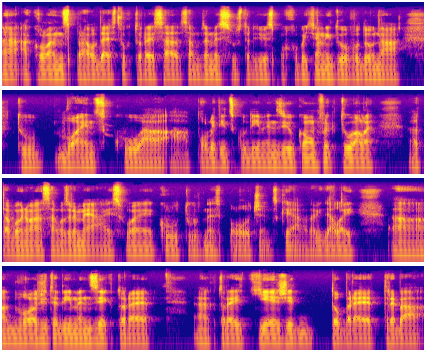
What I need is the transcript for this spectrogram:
ako len spravodajstvo, ktoré sa samozrejme sústreduje z pochopiteľných dôvodov na tú vojenskú a, a politickú dimenziu konfliktu, ale tá vojna má samozrejme aj svoje kultúrne, spoločenské a tak ďalej a dôležité dimenzie, ktoré, ktoré tiež je dobré treba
